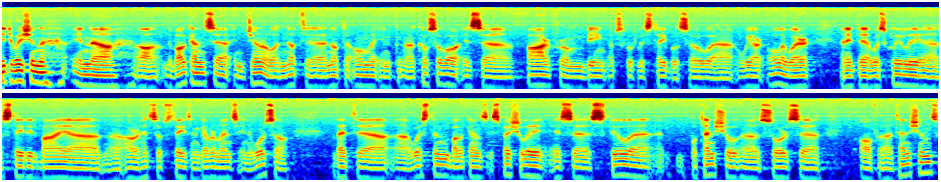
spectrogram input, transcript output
Situation in uh, uh, the Balkans uh, in general, and not uh, not only in uh, Kosovo, is uh, far from being absolutely stable. So we are all aware, and it was clearly stated by our heads of states and governments in Warsaw, that Western Balkans, especially, is still a potential source of tensions.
